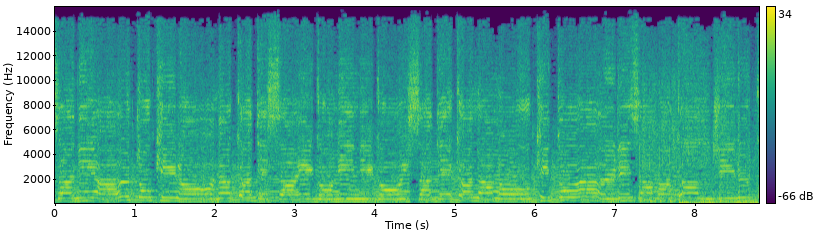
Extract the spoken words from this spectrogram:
座に会う時の中で最後に濁いさでかなのきっとありざま感じるこ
